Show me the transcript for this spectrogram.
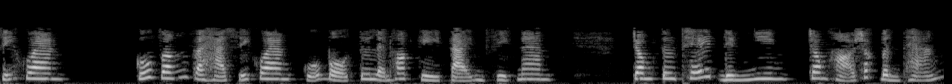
sĩ quan, cố vấn và hạ sĩ quan của Bộ Tư lệnh Hoa Kỳ tại Việt Nam. Trong tư thế điềm nhiên, trong họ rất bình thản,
